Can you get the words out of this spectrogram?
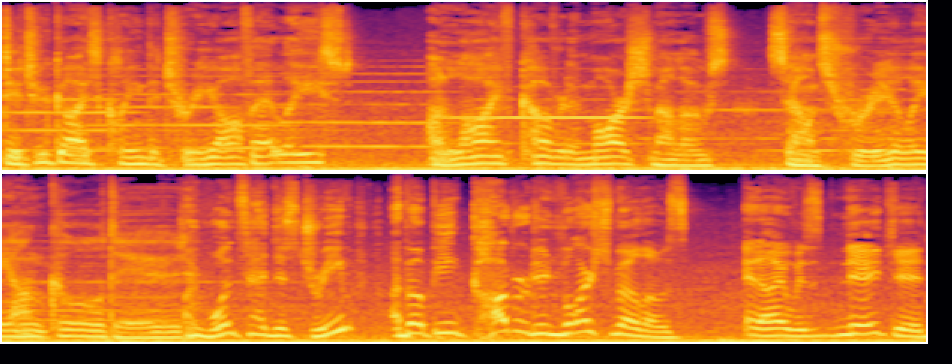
Did you guys clean the tree off at least? Alive covered in marshmallows sounds really uncool, dude. I once had this dream about being covered in marshmallows, and I was naked.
